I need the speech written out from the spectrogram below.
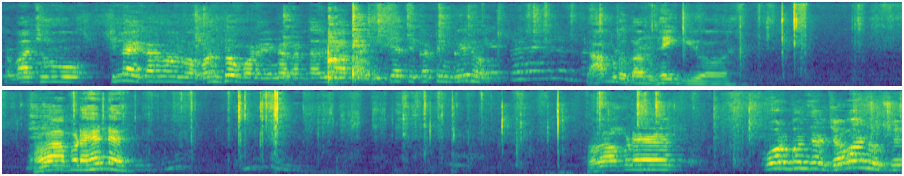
તો પાછું સિલાઈ કરવામાં વાંધો પડે, એના કરતા જો આપણે નીચેથી કટિંગ કર્યો આપણું કામ થઈ ગયું હવે. હવે આપણે હે ને, હવે આપણે પોરબંદર જવાનું છે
